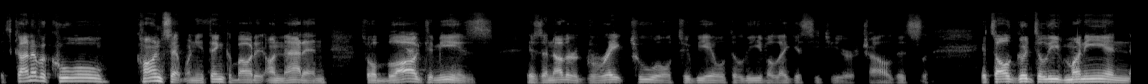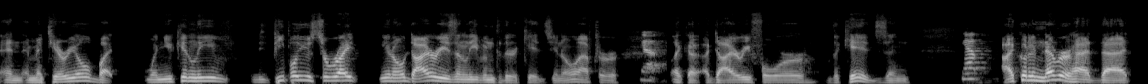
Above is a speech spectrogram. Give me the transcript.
it's kind of a cool concept when you think about it on that end. So a blog to me is is another great tool to be able to leave a legacy to your child. It's it's all good to leave money and and, and material but when you can leave people used to write you know diaries and leave them to their kids you know after yeah. like a, a diary for the kids and yep. i could have never had that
